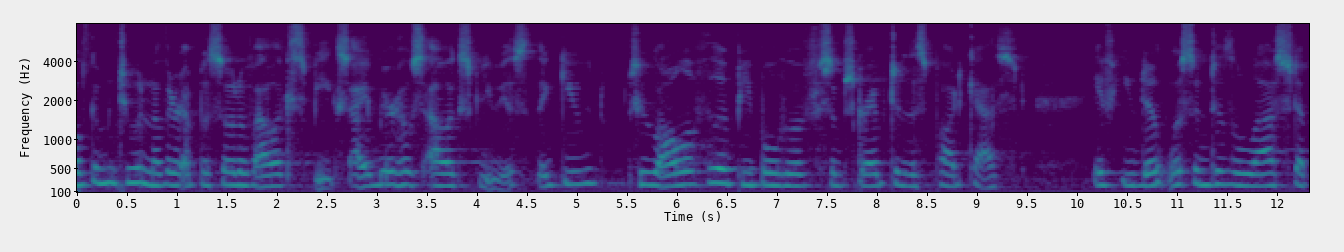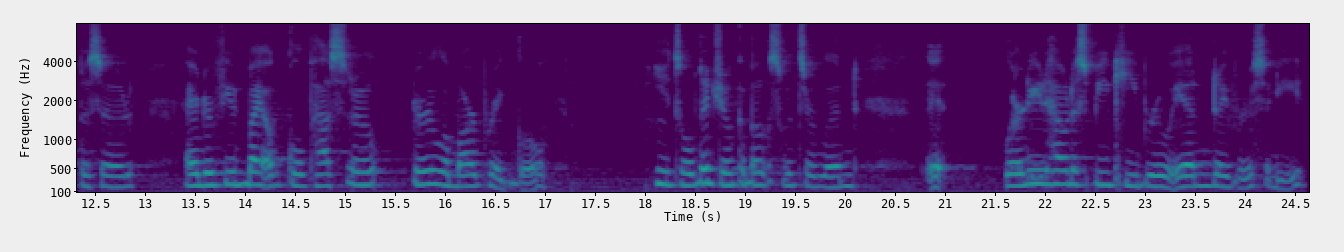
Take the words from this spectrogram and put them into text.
Welcome to another episode of Alex Speaks. I am your host, Alex Grevious. Thank you to all of the people who have subscribed to this podcast. If you didn't listen to the last episode, I interviewed my uncle, Pastor Lamar Pringle. He told a joke about Switzerland, it, learning how to speak Hebrew, and diversity.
